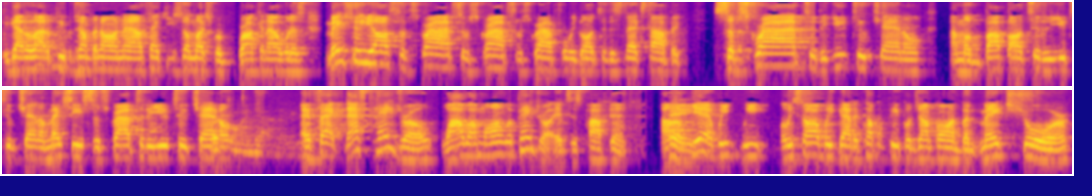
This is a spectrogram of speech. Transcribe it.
We got a lot of people jumping on now. Thank you so much for rocking out with us. Make sure y'all subscribe, subscribe, subscribe before we go into this next topic. Subscribe to the YouTube channel. I'm gonna bop onto the YouTube channel. Make sure you subscribe to the YouTube channel. In fact, that's Pedro. While I'm on with Pedro, it just popped in. Um, hey. Yeah, we we we saw we got a couple people jump on, but make sure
